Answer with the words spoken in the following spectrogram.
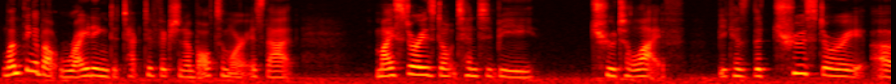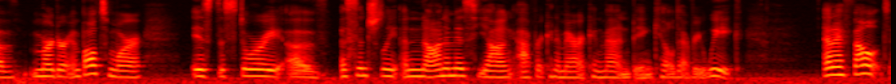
one thing about writing detective fiction in Baltimore is that my stories don't tend to be true to life because the true story of murder in Baltimore is the story of essentially anonymous young African American men being killed every week. And I felt,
